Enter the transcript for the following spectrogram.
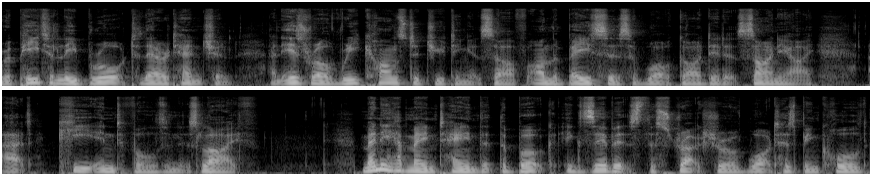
repeatedly brought to their attention, and Israel reconstituting itself on the basis of what God did at Sinai at key intervals in its life. Many have maintained that the book exhibits the structure of what has been called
